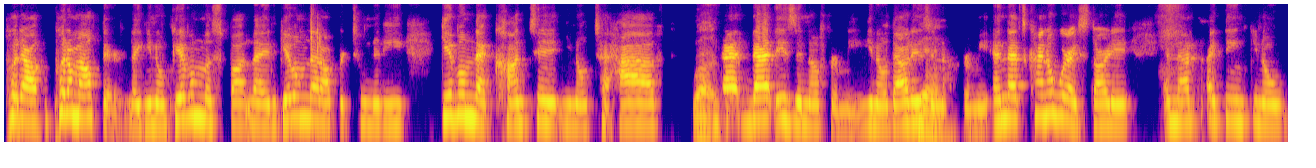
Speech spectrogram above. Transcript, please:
put out put them out there like you know give them a spotlight give them that opportunity give them that content you know to have. Right. That that is enough for me you know that is yeah. enough for me. And that's kind of where i started. And that's i think you know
